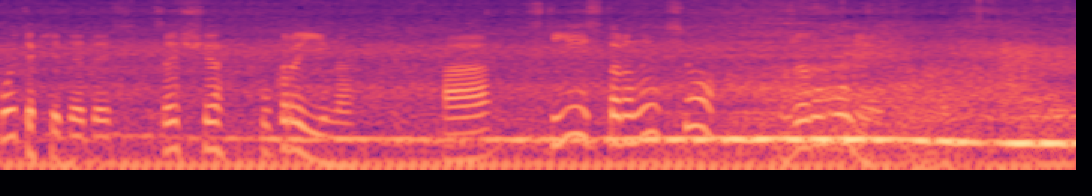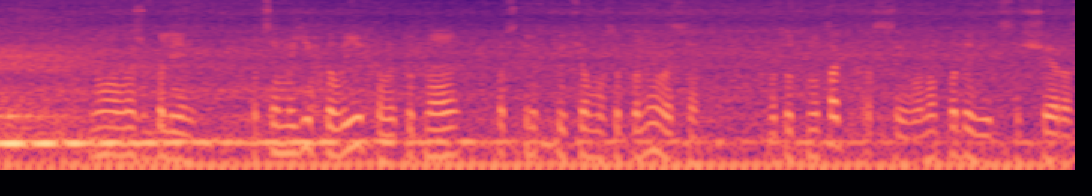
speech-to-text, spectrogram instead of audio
потяг іде десь, це ще Україна. А з тієї сторони все, вже Румунія. Ну але ж блін, оце ми їхали, їхали, тут на острівцю цьому зупинилися, бо тут ну так красиво, ну подивіться ще раз.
